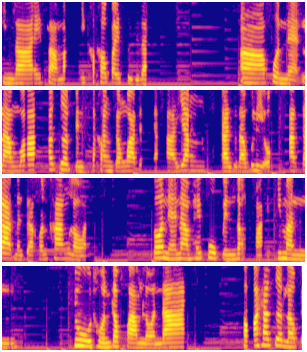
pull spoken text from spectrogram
กินได้ สามารถที่เข้าไปซื้อได้อ่าฝนแนะนำว่าถ้าเกิดเป็นทางจังหวัดอย่างเงี้ยค่ะอย่างกาญจนบุรีอากาศมันจะค่อนข้างร้อน ก็แนะนำให้ปลูกเป็นดอกไม้ที่มันอยู่ทนกับความร้อนได้ เพราะว่าถ้าเกิดเราไป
